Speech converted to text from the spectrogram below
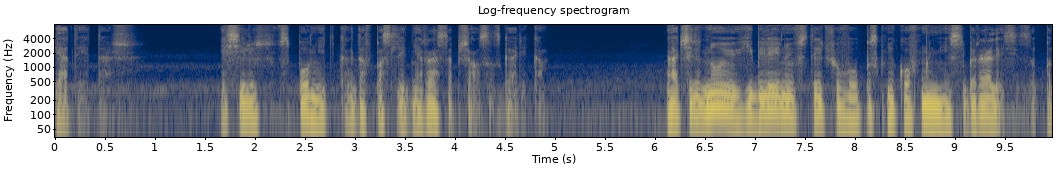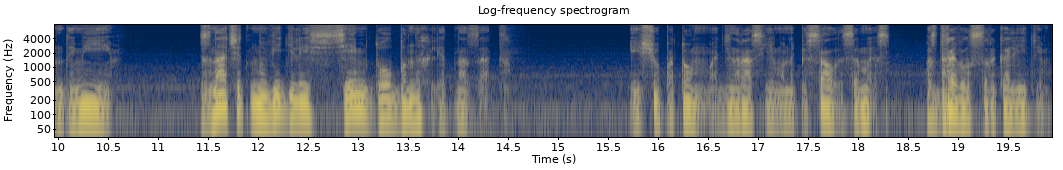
Пятый этаж. Я силюсь вспомнить, когда в последний раз общался с Гариком. На очередную юбилейную встречу выпускников мы не собирались из-за пандемии — Значит, мы виделись семь долбанных лет назад. И еще потом один раз я ему написал СМС, поздравил с сорокалетием,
